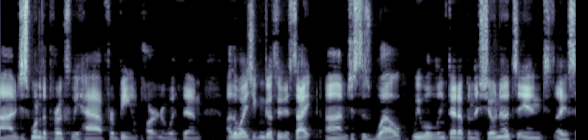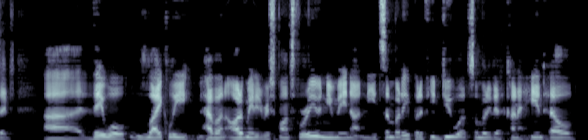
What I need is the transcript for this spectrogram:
Uh, just one of the perks we have for being a partner with them. Otherwise, you can go through the site um, just as well. We will link that up in the show notes. And like I said, uh, they will likely have an automated response for you, and you may not need somebody. But if you do want somebody to kind of handheld,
